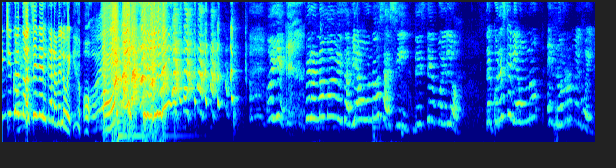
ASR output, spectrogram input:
Pinche cuando hacen el caramelo, güey. O- oye. Oye, pero no mames, había unos así, de este vuelo. ¿Te acuerdas que había uno enorme, güey?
